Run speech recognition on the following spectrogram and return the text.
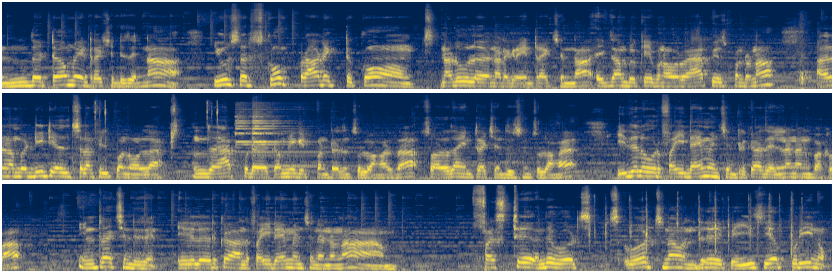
இந்த டேர்மில் இன்ட்ராக்ஷன் டிசைன்னா யூசர்ஸ்க்கும் ப்ராடக்ட்டுக்கும் நடுவில் நடக்கிற இன்ட்ராக்ஷன் தான். எக்ஸாம்பிளுக்கு இப்போ நான் ஒரு ஆப் யூஸ் பண்ணுறேன்னா அதில் நம்ம டீட்டெயில்ஸ் எல்லாம் ஃபில் பண்ணுவோம்ல. அந்த ஆப் கூட கம்யூனிகேட் பண்ணுறதுன்னு சொல்லுவாங்க. அதுதான். ஸோ அதுதான் இன்ட்ராக்ஷன் டிசைன் சொல்லுவாங்க. இதில் ஒரு ஃபைவ் டைமென்ஷன் இருக்குது அது என்னென்னு பார்க்கலாம். இன்ட்ராக்ஷன் டிசைன் இதில் இருக்க அந்த ஃபைவ் டைமென்ஷன் என்னென்னா ஃபஸ்ட்டு வந்து வேர்ட்ஸ் வேர்ட்ஸ்னால் வந்து இப்போ ஈஸியாக புரியணும்.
